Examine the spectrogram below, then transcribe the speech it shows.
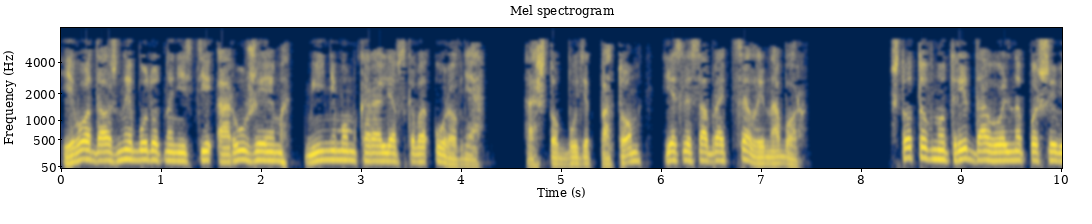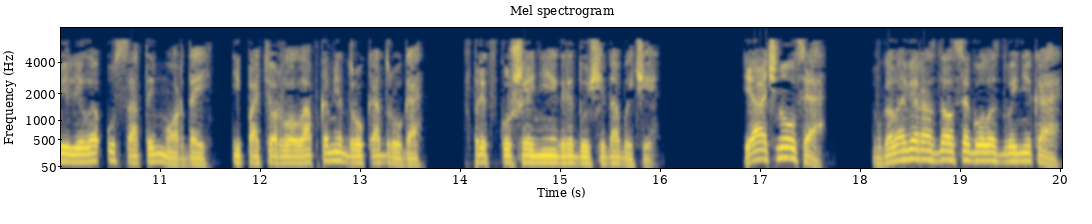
его должны будут нанести оружием минимум королевского уровня. А что будет потом, если собрать целый набор? Что-то внутри довольно пошевелило усатой мордой и потерло лапками друг от друга, в предвкушении грядущей добычи. «Я очнулся!» В голове раздался голос двойника,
